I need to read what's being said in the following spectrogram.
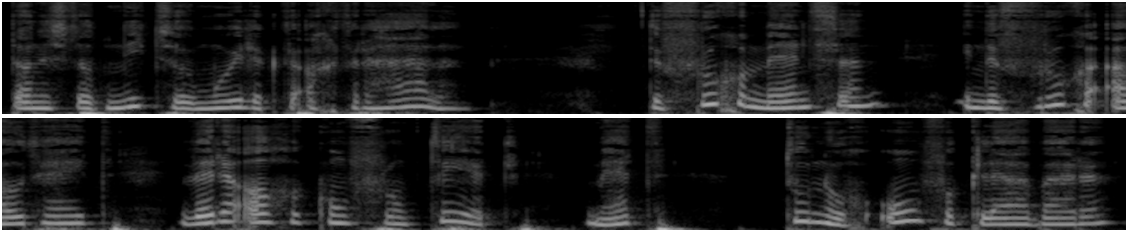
dan is dat niet zo moeilijk te achterhalen. De vroege mensen in de vroege oudheid werden al geconfronteerd met, toen nog onverklaarbare,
